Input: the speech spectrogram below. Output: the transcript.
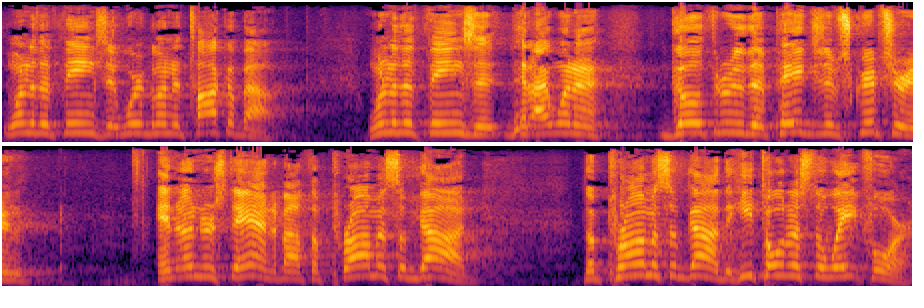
one of the things that we're going to talk about. One of the things that, that I want to go through the pages of Scripture and, and understand about the promise of God. The promise of God that He told us to wait for.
